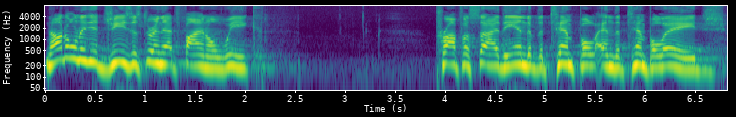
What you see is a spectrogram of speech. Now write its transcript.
Not only did Jesus, during that final week, prophesy the end of the temple and the temple age,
